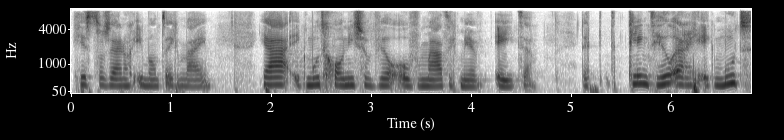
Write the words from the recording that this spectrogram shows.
Gisteren zei nog iemand tegen mij: Ja, ik moet gewoon niet zoveel overmatig meer eten. Dat, klinkt heel erg, ik moet,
